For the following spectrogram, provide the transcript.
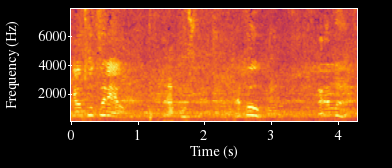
Yang buku dia. berapus. Berapa? Karamba. Mana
